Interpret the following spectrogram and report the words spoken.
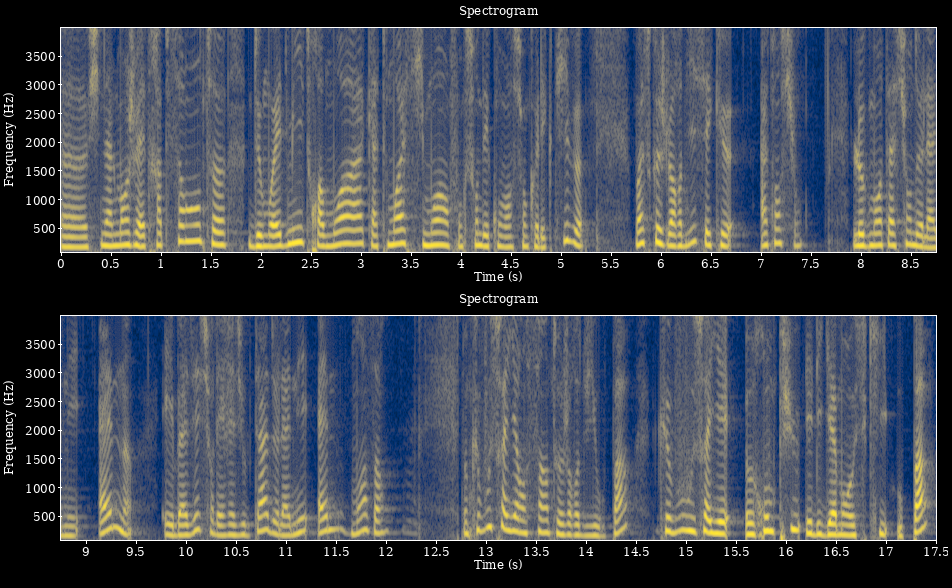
euh, finalement, je vais être absente deux mois et demi, trois mois, quatre mois, six mois en fonction des conventions collectives. Moi, ce que je leur dis, c'est que, attention, l'augmentation de l'année N est basée sur les résultats de l'année N-1. Donc que vous soyez enceinte aujourd'hui ou pas, que vous vous soyez rompu les ligaments au ski ou pas,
